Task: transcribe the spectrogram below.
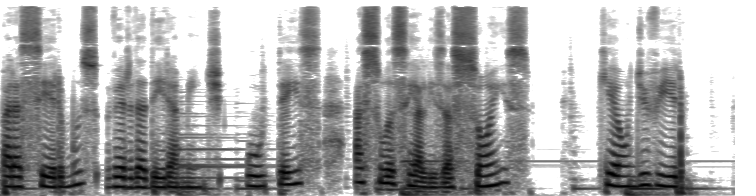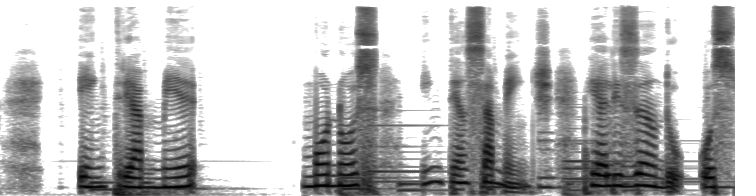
para sermos verdadeiramente úteis às suas realizações que hão de vir. Entre a nos intensamente, realizando os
